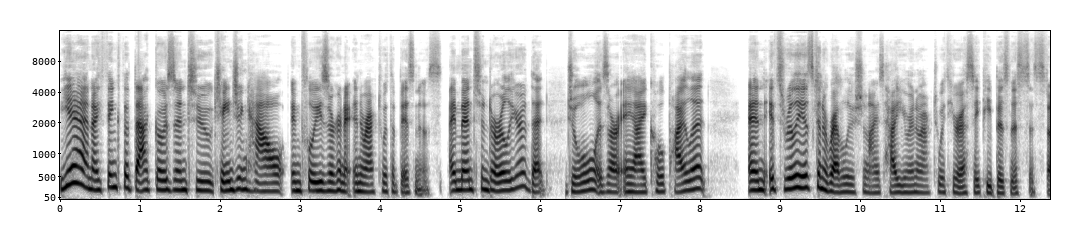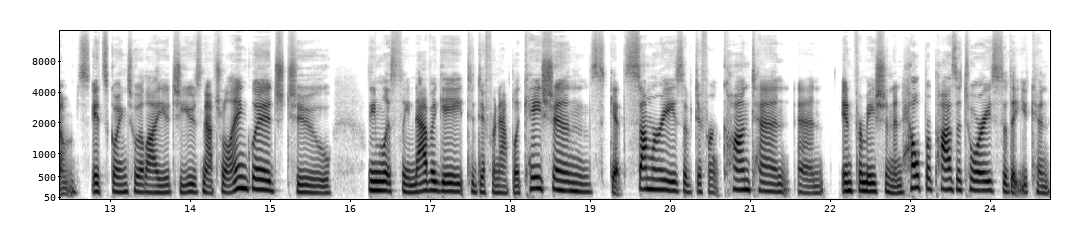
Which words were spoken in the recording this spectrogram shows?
Yeah, and I think that that goes into changing how employees are going to interact with a business. I mentioned earlier that Joule is our AI co pilot, and it's really is going to revolutionize how you interact with your SAP business systems. It's going to allow you to use natural language to seamlessly navigate to different applications, get summaries of different content and information and help repositories so that you can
